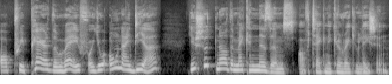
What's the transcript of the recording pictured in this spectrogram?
or prepare the way for your own idea, you should know the mechanisms of technical regulation.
